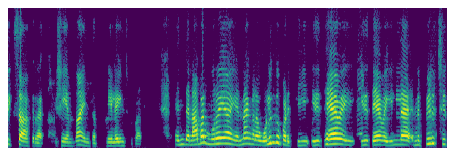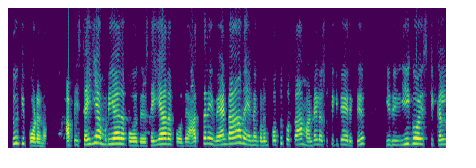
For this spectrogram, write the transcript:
பிக்ஸ் ஆகுற விஷயம்தான் இந்த நிலைன்னு சொல்றாரு. இந்த நபர் முறையா எண்ணங்களை ஒழுங்குபடுத்தி இது தேவை இது தேவை இல்லைன்னு பிரிச்சு தூக்கி போடணும். அப்படி செய்ய முடியாத போது செய்யாத போது அத்தனை வேண்டாத எண்ணங்களும் கொத்து கொத்தா மண்டையில சுத்திக்கிட்டே இருக்கு. இது ஈகோயிஸ்டிக்கல்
